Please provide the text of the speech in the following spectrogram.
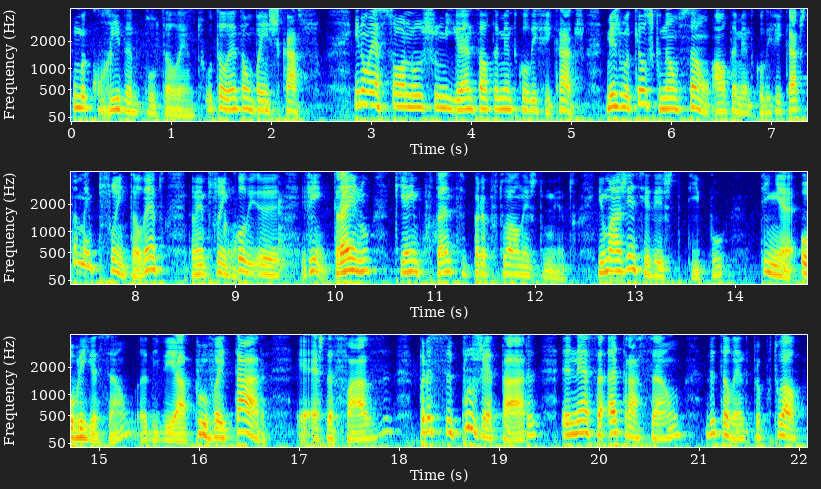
uma corrida pelo talento. O talento é um bem escasso. E não é só nos migrantes altamente qualificados. Mesmo aqueles que não são altamente qualificados também possuem talento, também possuem. Eh, enfim, treino, que é importante para Portugal neste momento. E uma agência deste tipo tinha obrigação, devia aproveitar esta fase para se projetar nessa atração de talento para Portugal.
